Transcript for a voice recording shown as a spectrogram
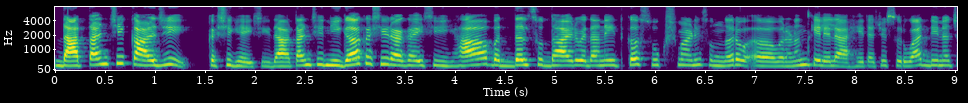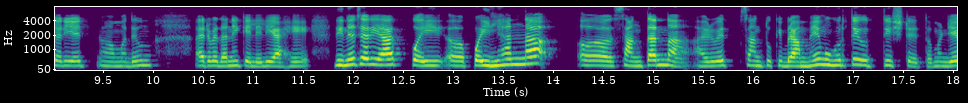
दातांची काळजी कशी घ्यायची, दातांची निगा कशी राखायची ह्याबद्दल सुद्धा आयुर्वेदाने इतकं सूक्ष्म आणि सुंदर वर्णन केलेलं आहे. त्याची सुरुवात दिनचर्ये मधून आयुर्वेदाने केलेली आहे. दिनचर्यात पै पहिल्यांदा सांगताना आयुर्वेद सांगतो, की ब्राह्मे मुहूर्ते उत्तिष्ठेत म्हणजे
